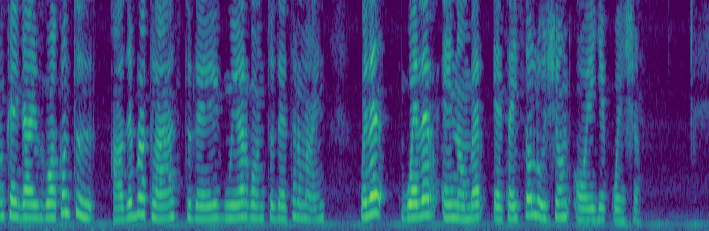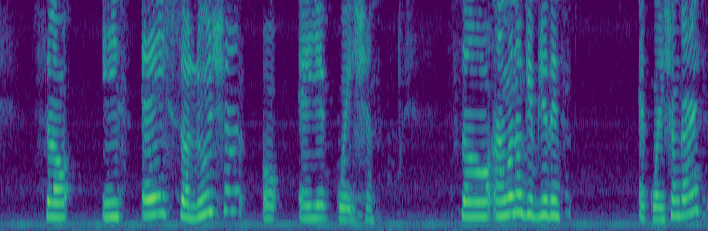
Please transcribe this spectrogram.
Okay guys, welcome to algebra class. Today we are going to determine whether, whether a number is a solution or a equation. So is a solution or a equation? So I'm going to give you this equation guys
